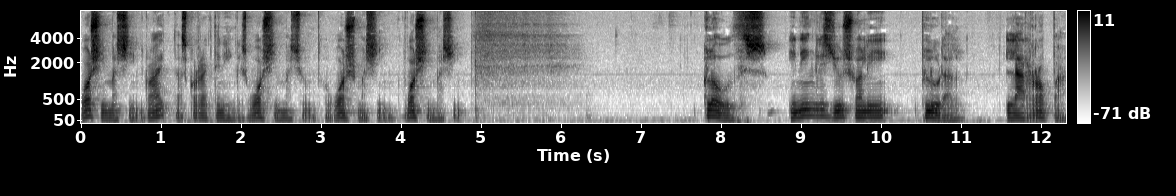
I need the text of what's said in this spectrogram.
Washing machine, right? That's correct in English. Washing machine, wash machine, washing machine. Clothes, in English, usually plural. La ropa,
